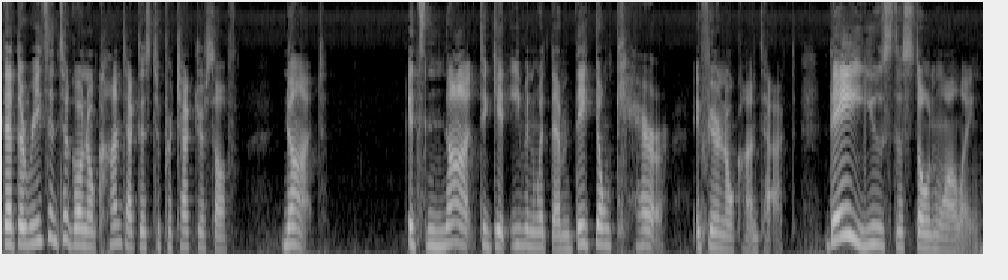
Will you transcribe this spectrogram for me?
that the reason to go no contact is to protect yourself. Not. It's not to get even with them. They don't care if you're no contact. They use the stonewalling.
